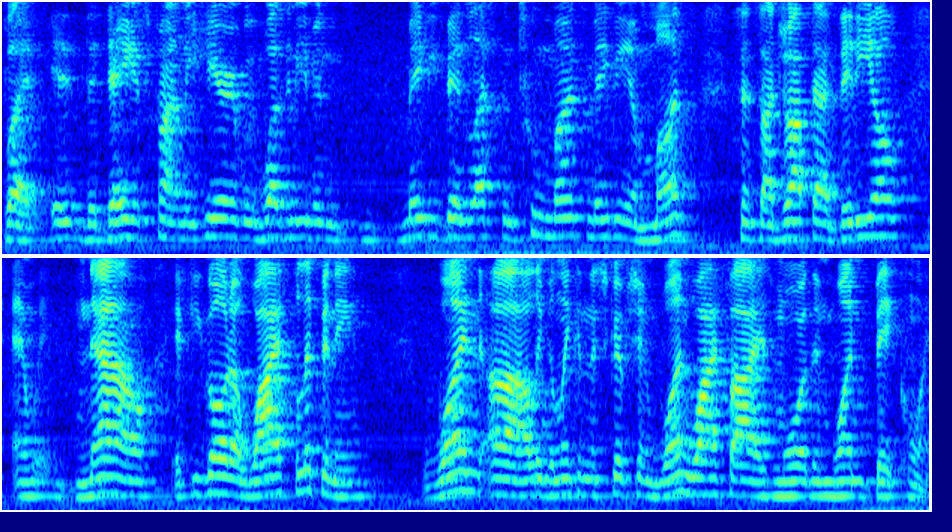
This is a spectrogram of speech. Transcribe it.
but it, the day is finally here. It wasn't even maybe been less than two months, maybe a month since I dropped that video. And now, if you go to Y Flippening, one, uh, I'll leave a link in the description, one YFI is more than one Bitcoin.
